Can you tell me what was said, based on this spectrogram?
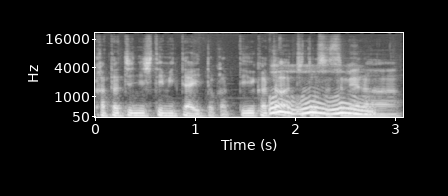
形にしてみたいとかっていう方はちょっとおすすめな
